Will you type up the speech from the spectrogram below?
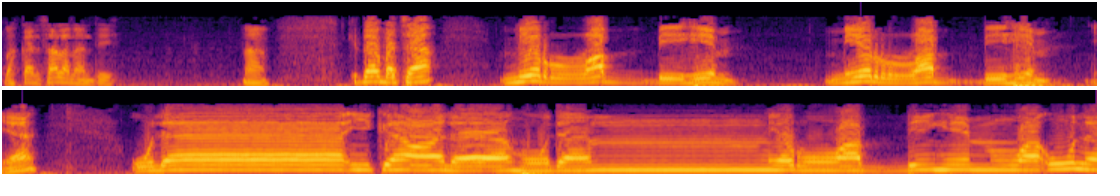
Bahkan salah nanti. Nah, kita baca mir rabbihim. Mir rabbihim, ya. Ulaika ala hudan mir rabbihim wa ulaika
